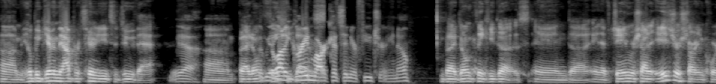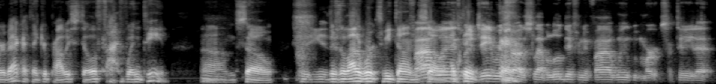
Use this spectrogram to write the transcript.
Um, he'll be given the opportunity to do that. Yeah, Um, but I don't there'll be a think lot he of green does. markets in your future. You know. But I don't think he does. And uh, and if Jaden Rashada is your starting quarterback, I think you're probably still a five win team. Um, so there's a lot of work to be done. Five so I wins think with Jaden Rashada slap a little different than five wins with Mertz. I tell you that.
